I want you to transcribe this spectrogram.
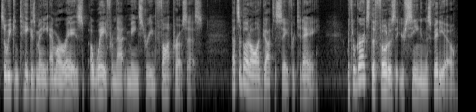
so we can take as many MRAs away from that mainstream thought process. That's about all I've got to say for today. With regards to the photos that you're seeing in this video,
